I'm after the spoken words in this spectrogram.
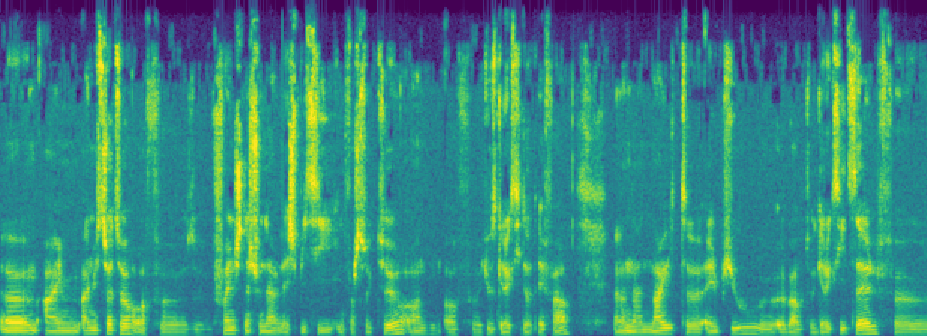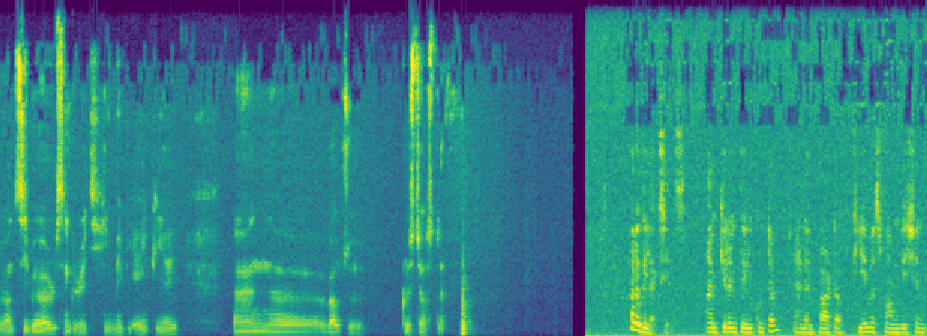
Um, I'm administrator of uh, the French National HPC infrastructure and of uh, usegalaxy.fr and I might uh, help you uh, about Galaxy itself, uh, Ansible, Singularity, maybe APA and uh, about the cluster stuff. Hello Galaxians, I'm Kiran Telukuntam and I'm part of TMS Foundation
